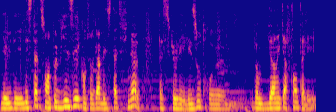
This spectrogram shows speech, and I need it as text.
il y a eu des. Les stats sont un peu biaisés quand tu regardes les stats finales, parce que les, autres, euh, dans le dernier quart-temps, t'as les,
